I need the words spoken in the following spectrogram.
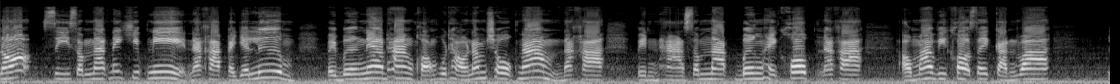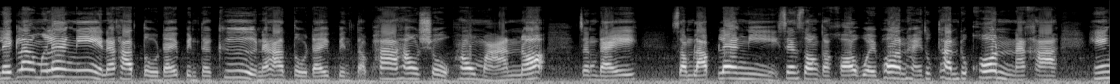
เนาะ4สำนักในคลิปนี้นะคะก็อย่าลืมไปเบิงแนวทางของผู้เฒ่าน้ำโชคน้ำนะคะ เป็นหาสำนักเบิงให้ครบนะคะ เอามาวิเคราะห์ใส่กันว่าเล็กเล่ามือแรกนี่นะคะ โตได้เป็นตะคือนะคะ โตได้เป็นตะผ้าเฮ้าโชคเฮ้าหมานเนาะจังใด สำหรับแรงนี่เส้นซองกับขออวยพรให้ทุกท่านทุกคนนะคะเฮง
